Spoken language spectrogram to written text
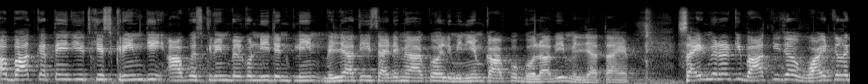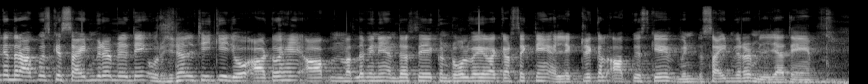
अब बात करते हैं जी इसकी स्क्रीन की। आपको स्क्रीन बिल्कुल नीट एंड क्लीन मिल जाती है। साइड में आपको एल्यूमिनियम का आपको गोला भी मिल जाता है। साइड मिरर की बात की जाए व्हाइट कलर के अंदर आपको इसके साइड मिरर मिलते हैं। ओरिजिनल ठीक है, जो ऑटो हैं, आप मतलब इन्हें अंदर से कंट्रोल वगैरह कर सकते हैं। इलेक्ट्रिकल आपको इसके साइड मिरर मिल जाते हैं।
